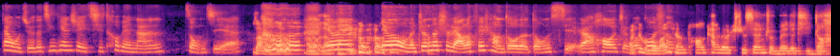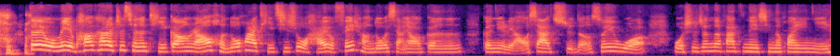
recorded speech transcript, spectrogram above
但我觉得今天这一期特别难。总结，因为 因为我们真的是聊了非常多的东西，然后整个过程完全抛开了事先准备的提纲。对，我们也抛开了之前的提纲，然后很多话题其实我还有非常多想要跟跟你聊下去的，所以我我是真的发自内心的欢迎你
